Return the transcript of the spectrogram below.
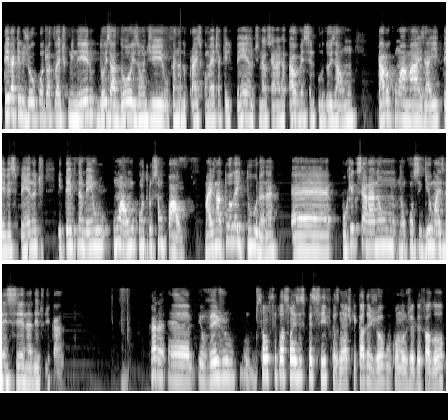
Teve aquele jogo contra o Atlético Mineiro, 2 a 2 onde o Fernando Praz comete aquele pênalti, né? O Ceará já estava vencendo por 2 a 1 estava com um a mais, aí teve esse pênalti, e teve também o 1 a 1 contra o São Paulo. Mas na tua leitura, né? É, por que, que o Ceará não, não conseguiu mais vencer né, dentro de casa? Cara, é, eu vejo são situações específicas, né? Acho que cada jogo, como o GB falou,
